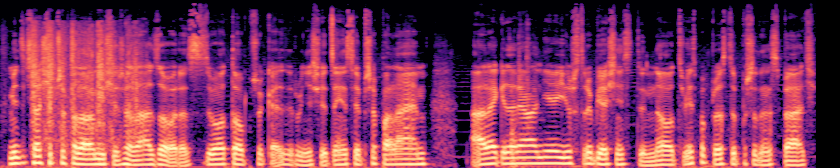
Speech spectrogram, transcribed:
W międzyczasie przepalało mi się żelazo oraz złoto, przy okazji również jedzenie sobie przepalałem, ale generalnie już zrobiła się niestety noc, więc po prostu poszedłem spać.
